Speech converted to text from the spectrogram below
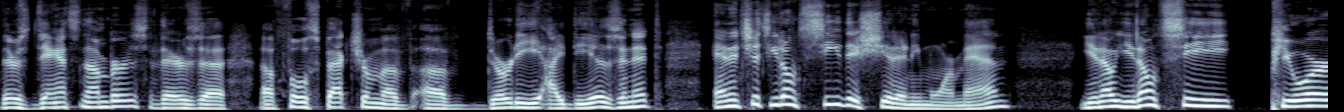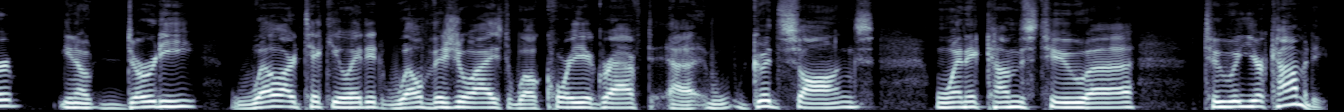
There's dance numbers. There's a, a full spectrum of, of dirty ideas in it. And it's just, you don't see this shit anymore, man. You know, you don't see pure, you know, dirty, well articulated, well visualized, well choreographed, uh, good songs when it comes to uh, to your comedy.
